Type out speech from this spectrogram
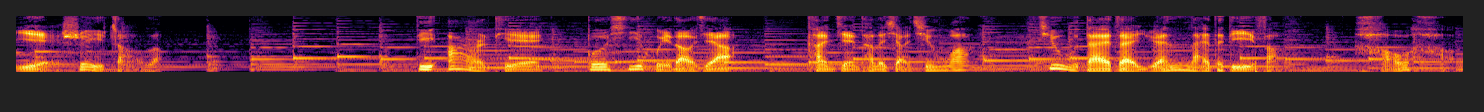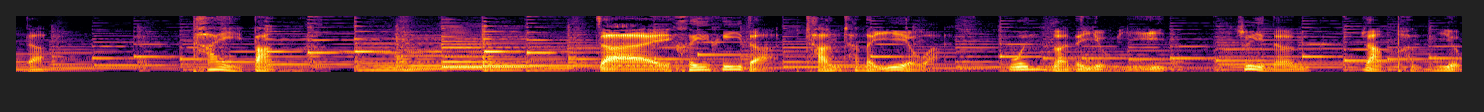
也睡着了。第二天，波西回到家，看见他的小青蛙就待在原来的地方，好好的。太棒！在黑黑的、长长的夜晚，温暖的友谊最能让朋友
